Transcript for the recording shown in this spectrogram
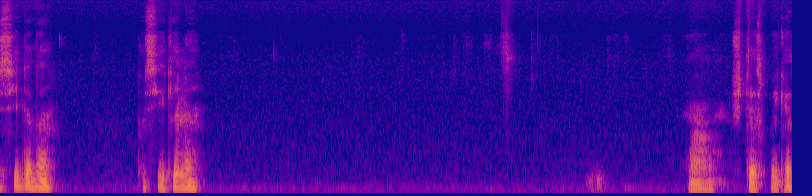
įsideda, pasikelia. Wow, šties puikiai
